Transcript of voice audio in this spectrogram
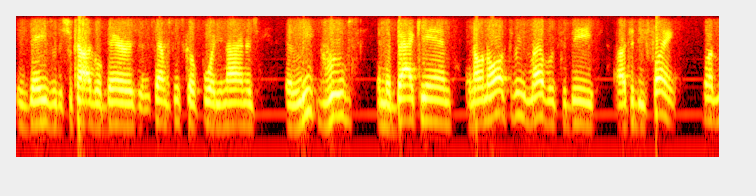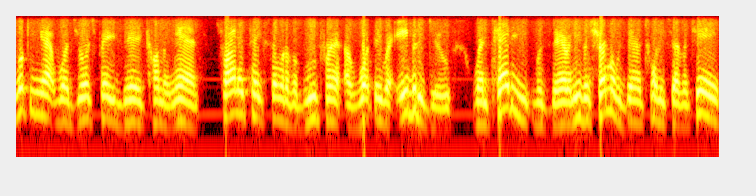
his days with the Chicago Bears and San Francisco 49ers. elite groups in the back end and on all three levels to be to be frank. But looking at what George Paton did coming in, trying to take somewhat of a blueprint of what they were able to do when Teddy was there and even Shurmur was there in 2017,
